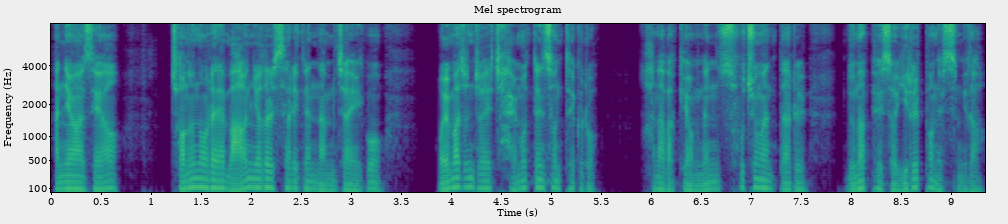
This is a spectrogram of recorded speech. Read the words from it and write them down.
안녕하세요. 저는 올해 48살이 된 남자이고, 얼마 전 저의 잘못된 선택으로 하나밖에 없는 소중한 딸을 눈앞에서 잃을 뻔했습니다.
